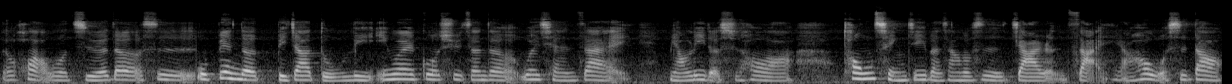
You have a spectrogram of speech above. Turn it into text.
的话，我觉得是我变得比较独立，因为过去真的我以前在苗栗的时候啊，通勤基本上都是家人在，然后我是到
